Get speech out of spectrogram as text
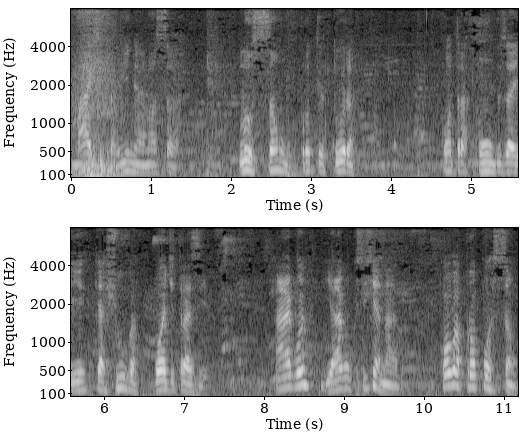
mágica aí, né? A nossa loção protetora contra fungos aí que a chuva pode trazer. Água e água oxigenada. Qual a proporção?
